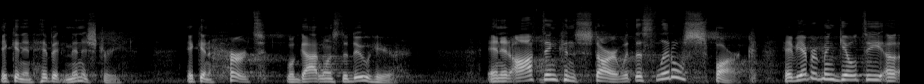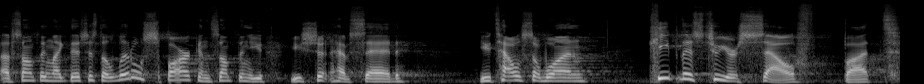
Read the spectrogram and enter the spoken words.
it can inhibit ministry. It can hurt what God wants to do here. And it often can start with this little spark. Have you ever been guilty of, of, something like this? Just a little spark and something you, you shouldn't have said. You tell someone, keep this to yourself, but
